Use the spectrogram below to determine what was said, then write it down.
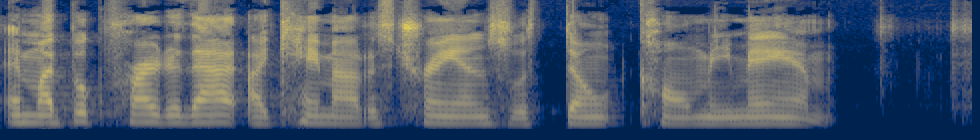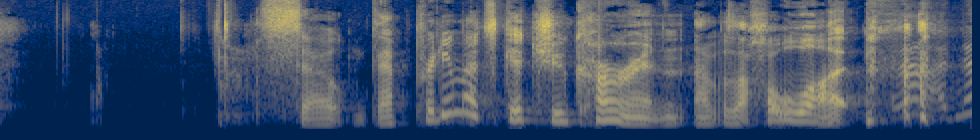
and my book prior to that, I came out as trans with Don't Call Me Ma'am. So that pretty much gets you current. That was a whole lot. no,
